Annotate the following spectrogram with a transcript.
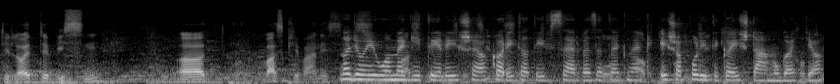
Die Leute wissen, uh, nagyon jó a megítélése a karitatív szervezeteknek, és a politika is támogatja,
